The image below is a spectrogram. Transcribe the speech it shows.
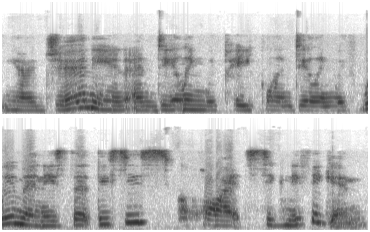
you know journey and, and dealing with people and dealing with women is that this is quite significant.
